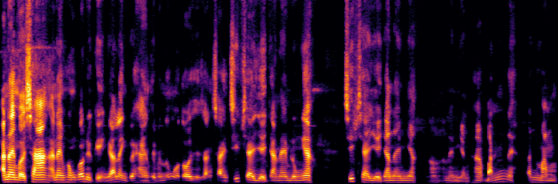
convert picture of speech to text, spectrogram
anh em ở xa anh em không có điều kiện ghé lên cửa hàng thì bên Tuấn ô tô sẽ sẵn sàng ship xe về cho anh em luôn nha. Ship xe về cho anh em nha. Đó, anh em nhìn ha bánh nè bánh mâm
